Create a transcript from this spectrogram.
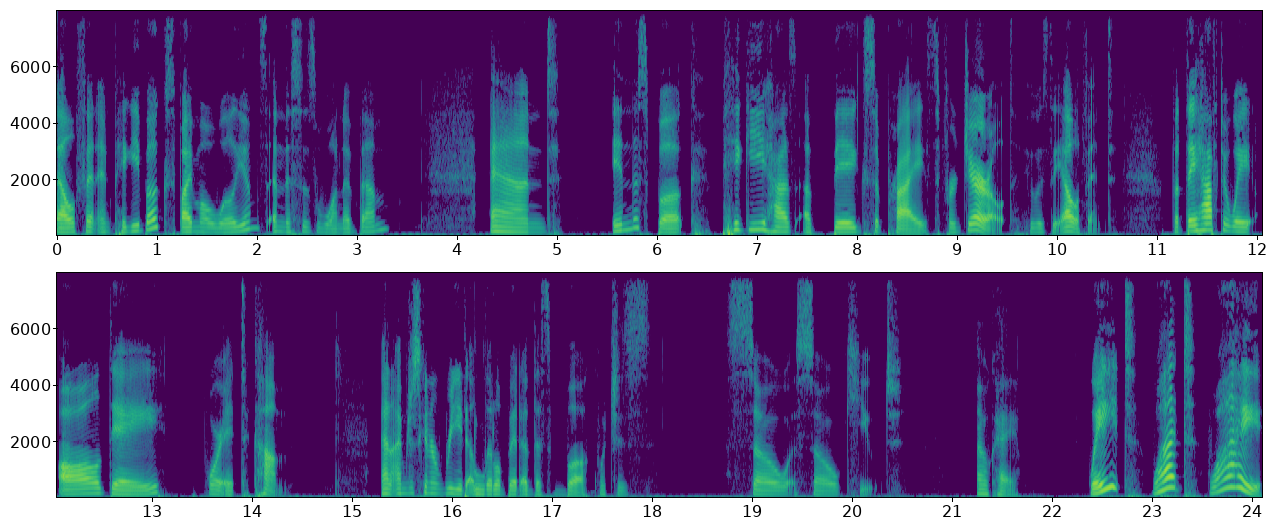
Elephant and Piggy books by Mo Willems, and this is one of them. And in this book, Piggy has a big surprise for Gerald, who is the elephant, but they have to wait all day for it to come. And I'm just going to read a little bit of this book, which is so, so cute. Okay. Wait, what? Why?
